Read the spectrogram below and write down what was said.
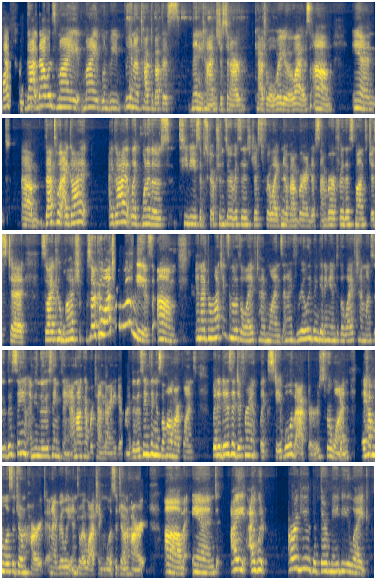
that that was my my when we Lee and I've talked about this many times just in our casual regular lives. Um, and um, that's what I got. I got like one of those TV subscription services just for like November and December for this month, just to so I could watch so I could watch my movies. Um, and I've been watching some of the Lifetime ones, and I've really been getting into the Lifetime ones. They're the same. I mean, they're the same thing. I'm not gonna pretend they're any different. They're the same thing as the Hallmark ones, but it is a different like stable of actors. For one, yeah. they have Melissa Joan Hart, and I really enjoy watching Melissa Joan Hart. Um, and I I would argue that there may be like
